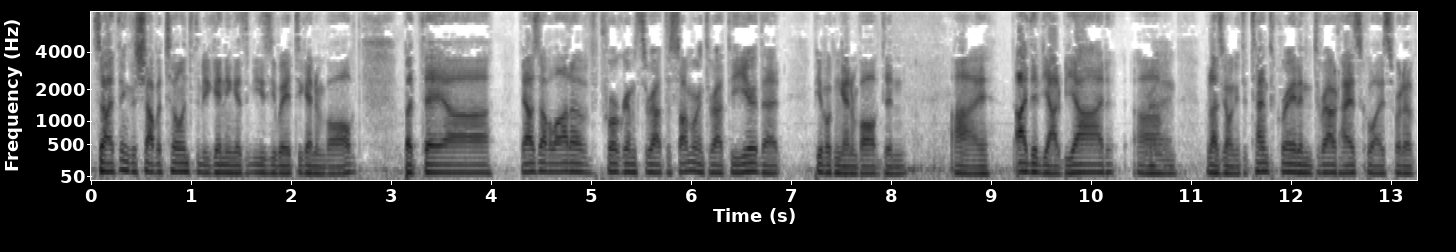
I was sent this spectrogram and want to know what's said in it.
so I think the Shabbatons in the beginning is an easy way to get involved, but they uh, they also have a lot of programs throughout the summer and throughout the year that people can get involved in. I I did Yad B'Yad um, Right. when I was going into tenth grade, and throughout high school, I sort of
